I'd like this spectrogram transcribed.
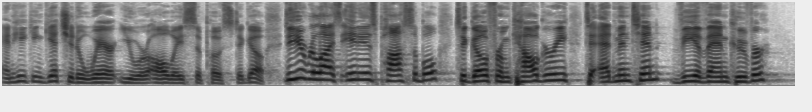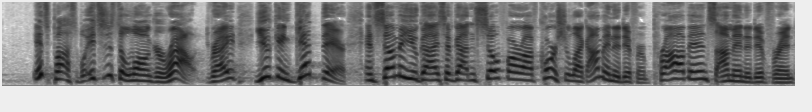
and He can get you to where you were always supposed to go. Do you realize it is possible to go from Calgary to Edmonton via Vancouver? It's possible. It's just a longer route, right? You can get there. And some of you guys have gotten so far off course, you're like, I'm in a different province, I'm in a different,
